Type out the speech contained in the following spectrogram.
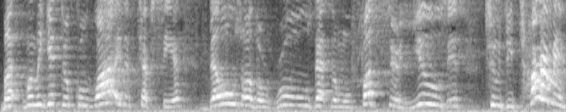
But when we get to Qawaid of Tafsir, those are the rules that the Mufassir uses to determine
